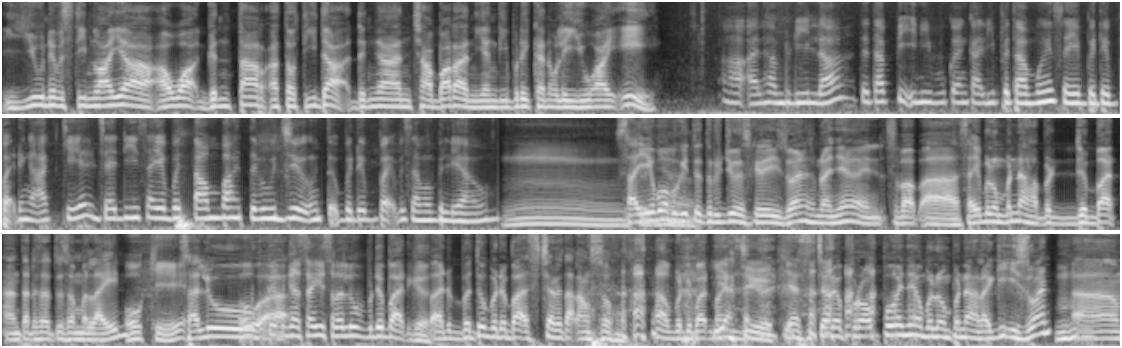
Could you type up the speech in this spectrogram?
Universiti Melaya Awak gentar atau tidak dengan cabaran yang diberikan oleh UIA? Uh, Alhamdulillah tetapi ini bukan kali pertama saya berdebat dengan Akil jadi saya bertambah teruja untuk berdebat bersama beliau. Hmm, saya pun begitu teruja sekali Zuan sebenarnya sebab uh, saya belum pernah berdebat antara satu sama lain. Okey. Selalu oh, bukan uh, dengan saya selalu berdebat ke? Betul berdebat secara tak langsung. berdebat ya, manja. ya, ya secara propernya belum pernah lagi Izwan. Mm-hmm. Um,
